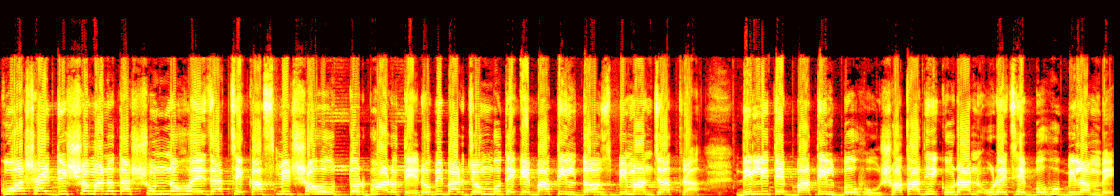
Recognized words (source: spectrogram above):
কুয়াশায় দৃশ্যমানতা শূন্য হয়ে যাচ্ছে কাশ্মীর সহ উত্তর ভারতে। রবিবার জম্মু থেকে বাতিল দশ বিমান যাত্রা, দিল্লিতে বাতিল বহু, শতাধিক উড়ান উড়েছে বহু বিলম্বে।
